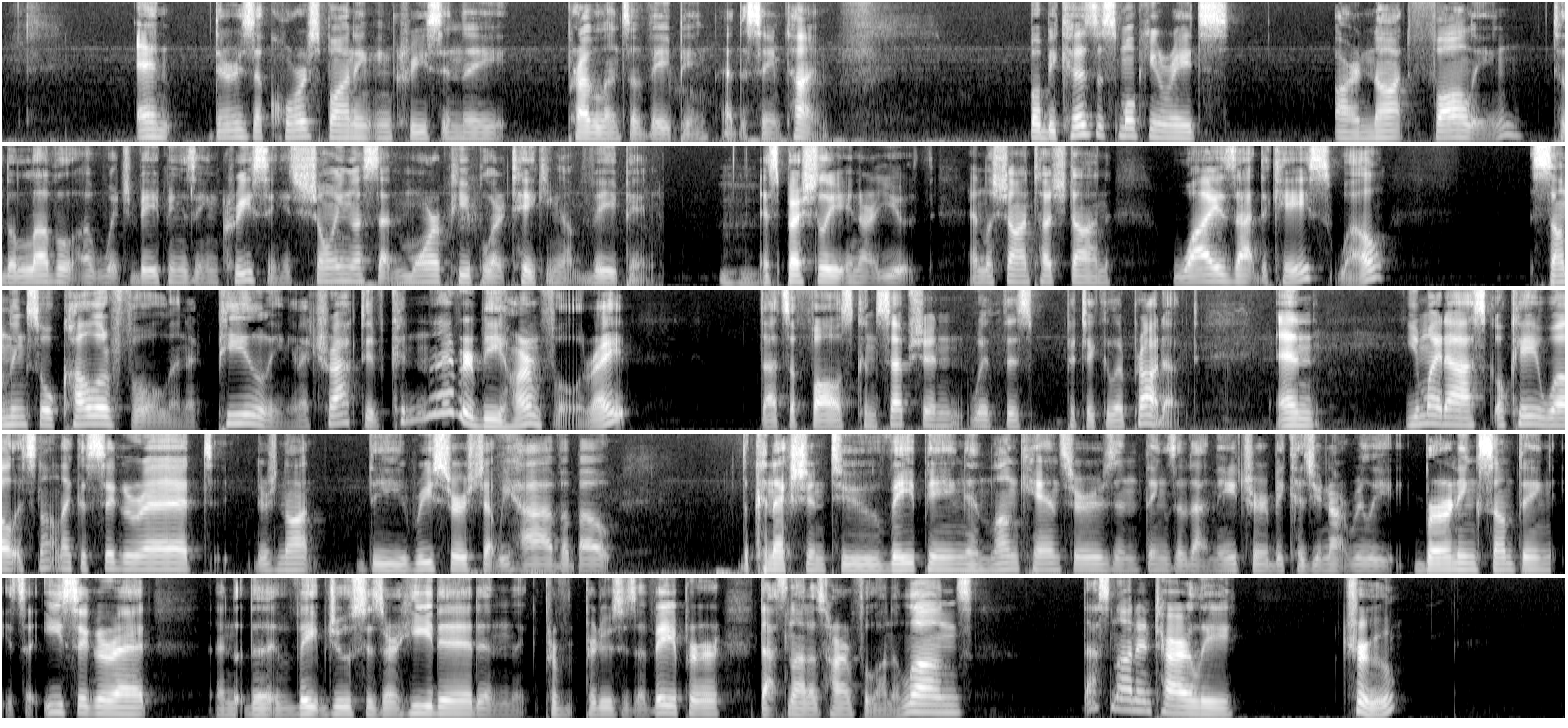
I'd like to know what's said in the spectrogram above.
and there is a corresponding increase in the prevalence of vaping at the same time. But because the smoking rates are not falling to the level of which vaping is increasing, it's showing us that more people are taking up vaping, mm-hmm. especially in our youth. And Leshawn touched on why is that the case? Well, something so colorful and appealing and attractive could never be harmful, right? That's a false conception with this particular product. And you might ask, okay, well, it's not like a cigarette. There's not the research that we have about the connection to vaping and lung cancers and things of that nature because you're not really burning something. It's an e cigarette and the vape juices are heated and it pr- produces a vapor that's not as harmful on the lungs. That's not entirely true.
